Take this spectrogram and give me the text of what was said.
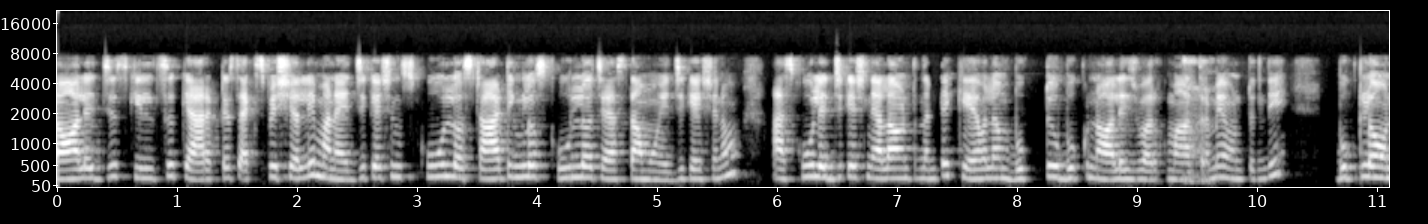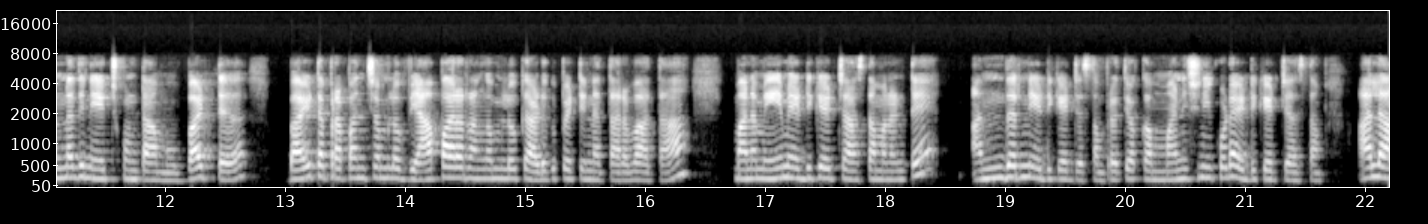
నాలెడ్జ్, స్కిల్స్, క్యారెక్టర్స్ ఎస్పెషల్లీ మన ఎడ్యుకేషన్ స్కూల్‌లో స్టార్టింగ్‌లో స్కూల్‌లో చేస్తాము ఎడ్యుకేషన్ ఆ స్కూల్ ఎడ్యుకేషన్ ఎలా ఉంటుందంటే కేవలం బుక్ టు బుక్ నాలెడ్జ్ వరకు మాత్రమే ఉంటుంది. బుక్‌లో ఉన్నది నేర్చుకుంటాము. బట్ బయట ప్రపంచంలో వ్యాపార రంగంలోకి అడుగుపెట్టిన తర్వాత మనం ఏం ఎడ్యుకేట్ చేస్తామనంటే అందరిని ఎడ్యుకేట్ చేస్తాం. ప్రతి ఒక్క మనిషిని కూడా ఎడ్యుకేట్ చేస్తాం. అలా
